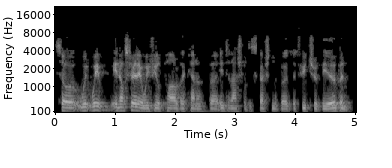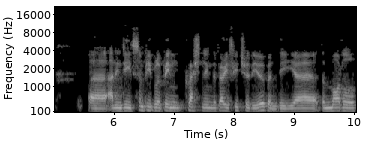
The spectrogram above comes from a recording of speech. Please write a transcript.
so we, we, in Australia we feel part of a kind of uh, international discussion about the future of the urban. Uh, and indeed, some people have been questioning the very future of the urban, the uh, the model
